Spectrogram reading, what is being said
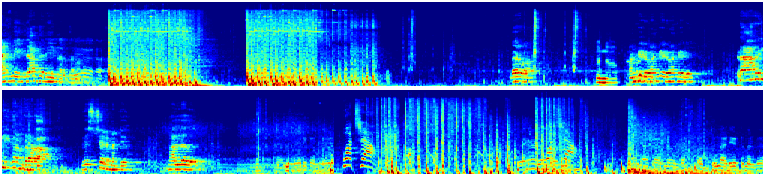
ആംഗിൾ ഇല്ലാത്ത രീതി നിർത്തണം. വേറെ വാ. വണ്ടി വരും വണ്ടി വരും വണ്ടി ഇട് ഇവിടെ ആരെങ്കിലും ഇതുണ്ടോടാ ഗസ്റ്റ് ഹെൽമെറ്റ്. നല്ലത്. മേടിക്കാം മേടിക്കാം Watch out! Watch out! പറഞ്ഞുണ്ട് ലെഫ്റ്റിന്ന് അടി കിട്ടുന്നുണ്ട്.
